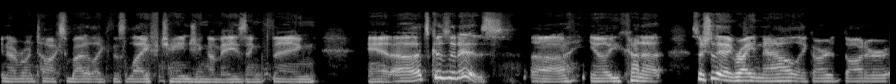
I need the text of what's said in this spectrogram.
You know, everyone talks about it like this life changing, amazing thing, and uh, that's because it is. Uh, you know, you kind of, especially like right now, like our daughter,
